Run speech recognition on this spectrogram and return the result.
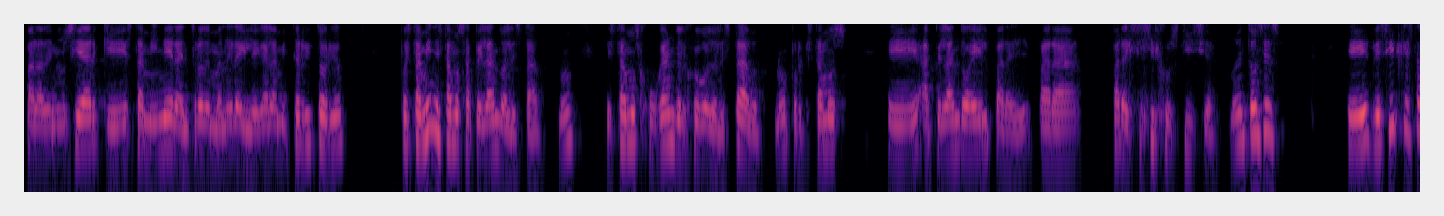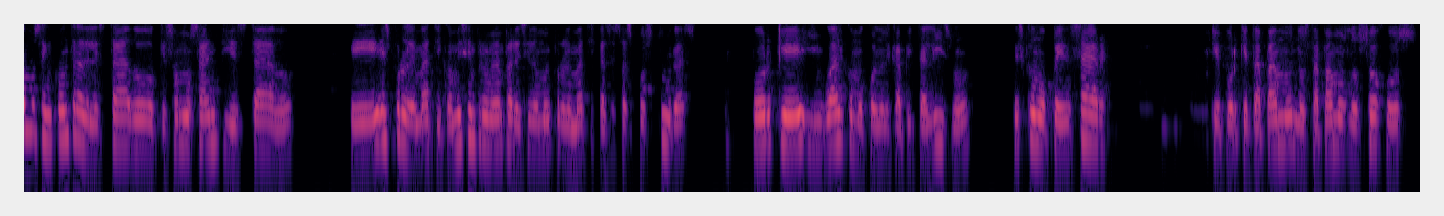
para denunciar que esta minera entró de manera ilegal a mi territorio, pues también estamos apelando al Estado, ¿no? Estamos jugando el juego del Estado, ¿no? Porque estamos eh, apelando a él para, para, para exigir justicia, ¿no? Entonces, decir que estamos en contra del Estado, que somos anti-Estado, eh, es problemático. A mí siempre me han parecido muy problemáticas esas posturas, porque igual como con el capitalismo, es como pensar que porque tapamos, nos tapamos los ojos,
